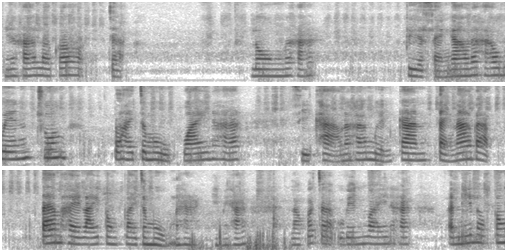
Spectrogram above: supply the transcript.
นี่นะคะเราก็จะ ลงนะคะเกลี่ยแสงเงานะคะ เว้นช่วงปลายจมูกไว้นะคะ สีขาวนะคะเหมือนการแต่งหน้าแบบแต้มไฮไลท์ตรงปลายจมูกนะคะ เห็นไหมคะ เราก็จะเว้นไว้นะคะ อันนี้เราต้อง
